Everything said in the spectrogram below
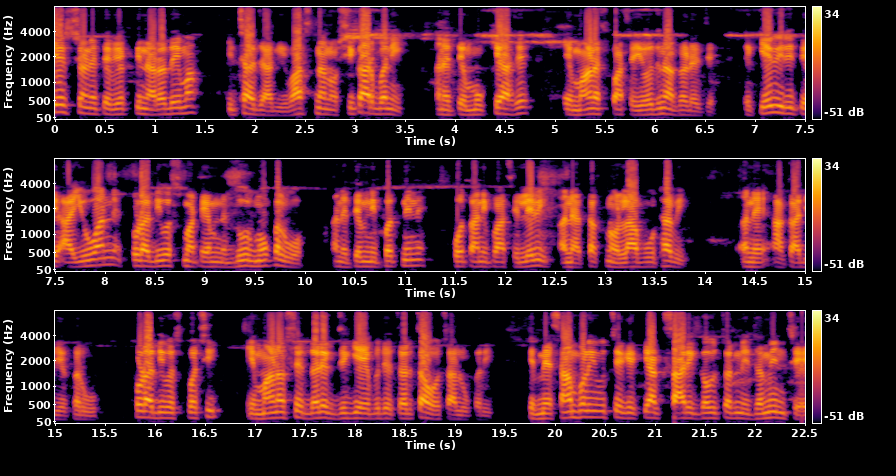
તે ક્ષણે તે વ્યક્તિના હૃદયમાં ઈચ્છા જાગી, વાસનાનો શિકાર બની અને તે મુખ્યા છે, એ માણસ પાસે યોજના ઘડે છે એ કેવી રીતે આ યુવાનને થોડા દિવસ માટે એમને દૂર મોકલવો અને તેમની પત્નીને પોતાની પાસે લેવી અને આ તકનો લાભ ઉઠાવી અને આ કાર્ય કરવું. થોડા દિવસ પછી એ માણસે દરેક જગ્યાએ બધે ચર્ચાઓ ચાલુ કરી કે મેં સાંભળ્યું છે કે ક્યાંક સારી ગૌચરની જમીન છે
